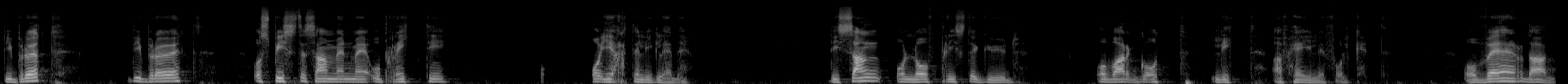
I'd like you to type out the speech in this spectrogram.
De brøt, de brøt og spiste sammen med oppriktig og hjertelig glede. De sang og lovpriste Gud og var godt likt av hele folket. Og hver dag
